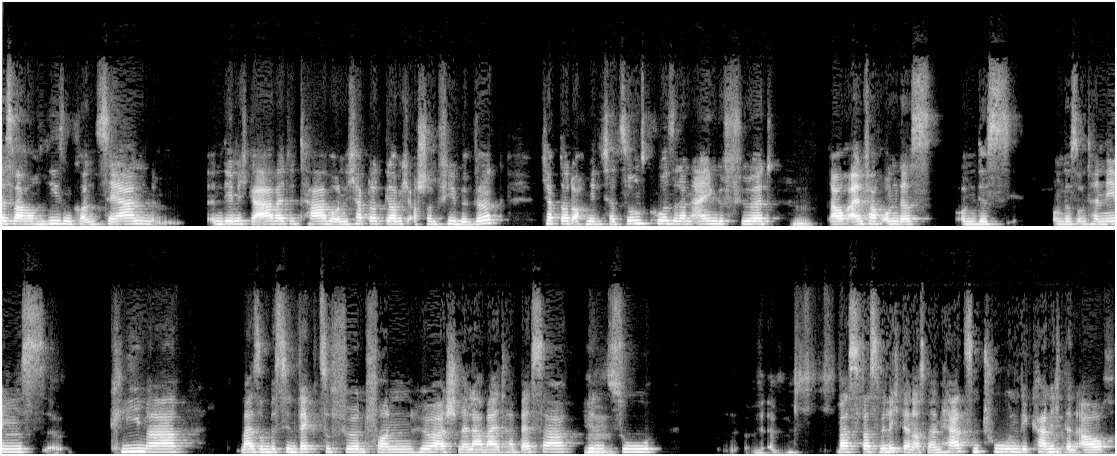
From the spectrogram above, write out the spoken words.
es war auch ein Riesenkonzern, in dem ich gearbeitet habe und ich habe dort, glaube ich, auch schon viel bewirkt. Ich habe dort auch Meditationskurse dann eingeführt, mhm. auch einfach um das, um das, um das Unternehmensklima mal so ein bisschen wegzuführen von höher, schneller, weiter, besser mhm. hin zu was, was will ich denn aus meinem Herzen tun? Wie kann ich hm. denn auch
